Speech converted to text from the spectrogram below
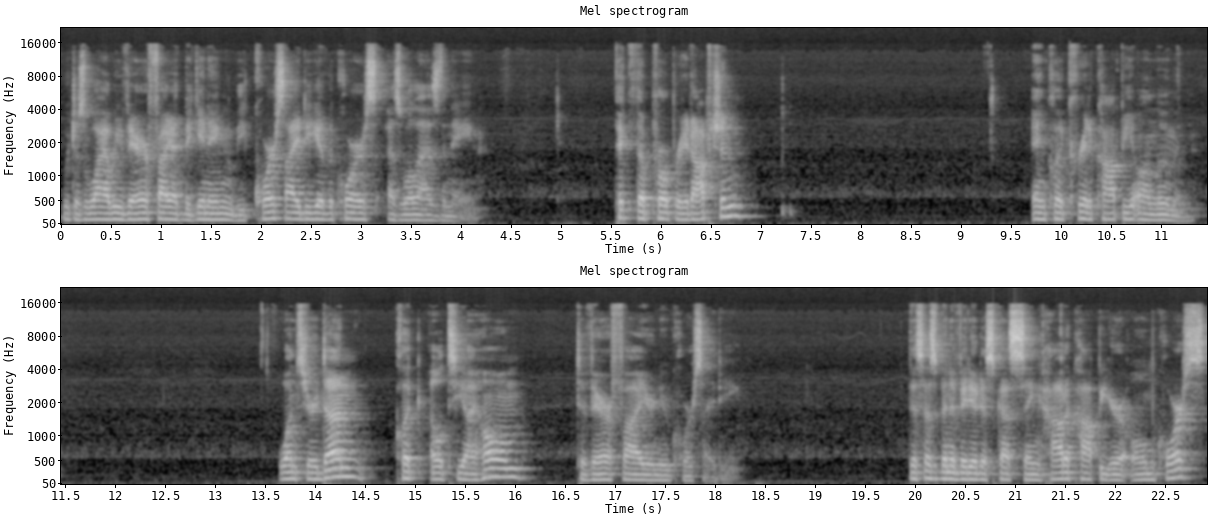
which is why we verified at the beginning the course ID of the course as well as the name. Pick the appropriate option and click create a copy on Lumen. Once you're done, click LTI home to verify your new course ID. This has been a video discussing how to copy your OHM course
